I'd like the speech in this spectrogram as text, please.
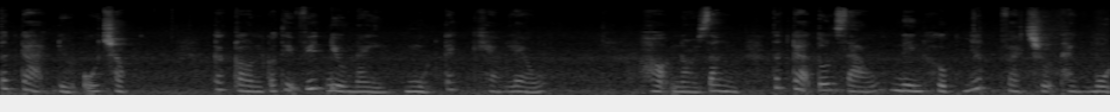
tất cả đều ô trọc. Các con có thể viết điều này một cách khéo léo. Họ nói rằng tất cả tôn giáo nên hợp nhất và trở thành một.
